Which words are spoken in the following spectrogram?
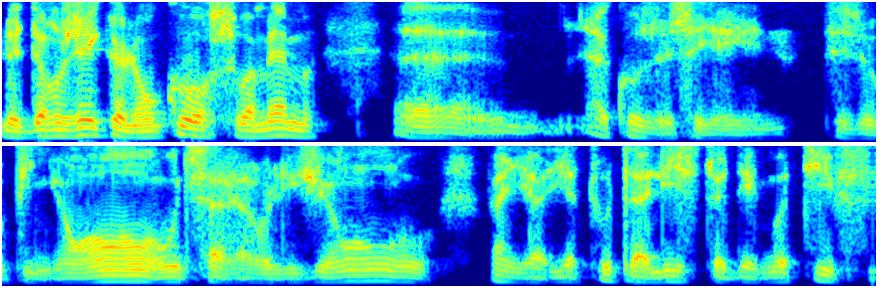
le, danger que l'on court soi-même euh, à cause de ses, opinions ou de sa religion. enfin, il, y a, toute la liste des motifs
